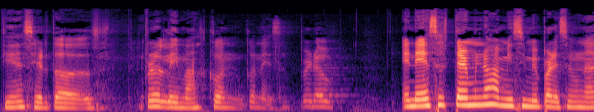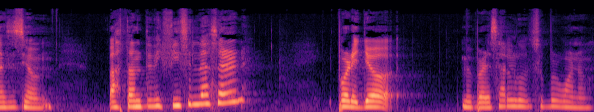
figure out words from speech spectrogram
Tiene ciertos problemas con, con eso. Pero en esos términos a mí sí me parece una decisión bastante difícil de hacer. Por ello, me parece algo súper bueno.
